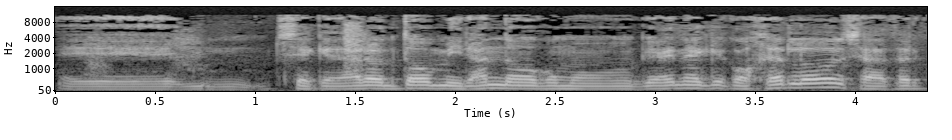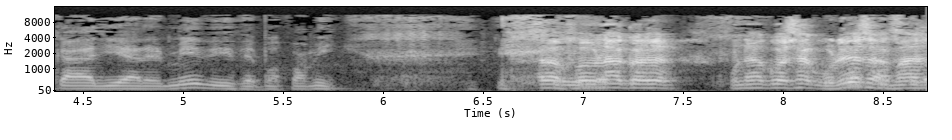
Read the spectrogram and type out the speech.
eh, se quedaron todos mirando como que hay que cogerlo. Se acerca a J.R. Smith y dice: Pues para mí. Claro, fue una cosa, una cosa curiosa, más,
